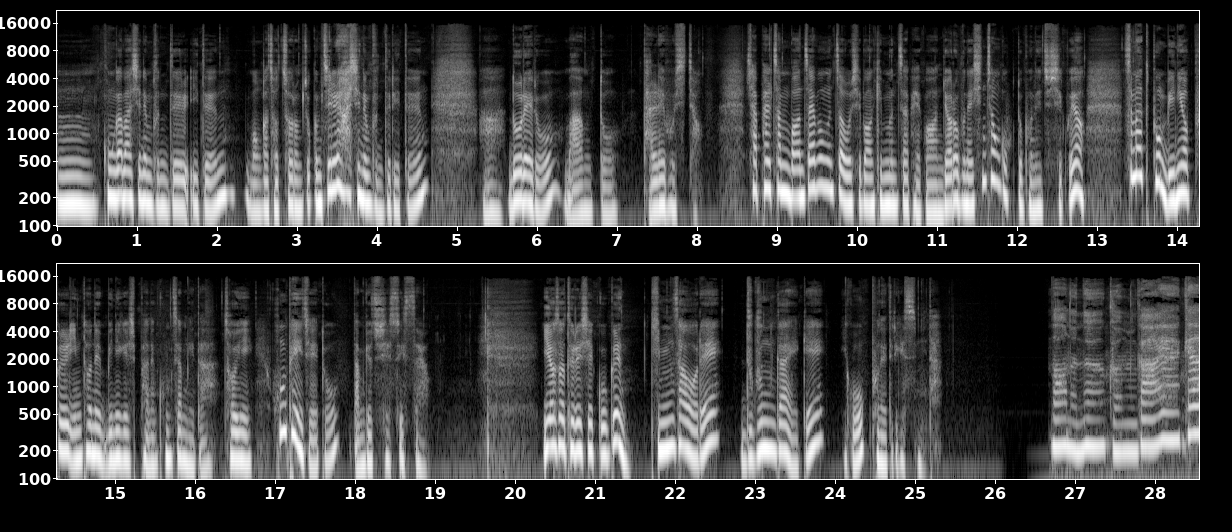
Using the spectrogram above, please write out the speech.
음, 공감하시는 분들이든 뭔가 저처럼 조금 찔려하시는 분들이든 아, 노래로 마음 또 달래보시죠. 샵 8000번 짧은 문자 50원 긴 문자 100원 여러분의 신청곡도 보내주시고요. 스마트폰 미니 어플 인터넷 미니 게시판은 공짜입니다. 저희 홈페이지에도 남겨주실 수 있어요. 이어서 들으실 곡은 김사월의 누군가에게 이 곡 보내드리겠습니다. 너는 누군가에게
